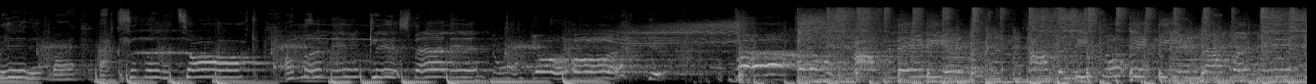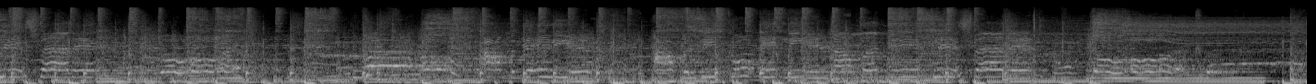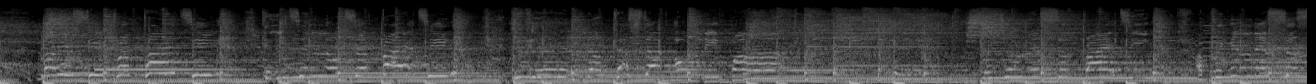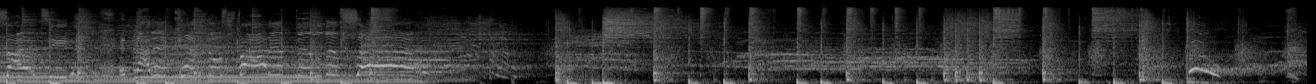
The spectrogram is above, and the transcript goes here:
in my accent when I talk. I'm an Englishman in New York.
